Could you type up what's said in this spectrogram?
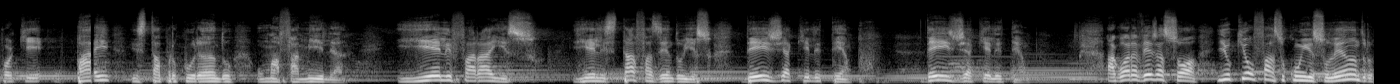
Porque o Pai está procurando uma família. E Ele fará isso e Ele está fazendo isso desde aquele tempo. Desde aquele tempo. Agora veja só, e o que eu faço com isso, Leandro?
